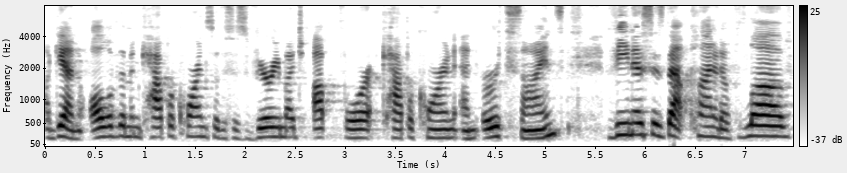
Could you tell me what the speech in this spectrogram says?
Again, all of them in Capricorn, so this is very much up for Capricorn and Earth signs. Venus is that planet of love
